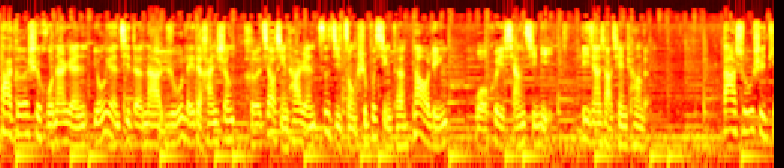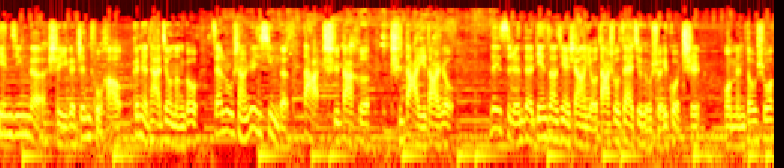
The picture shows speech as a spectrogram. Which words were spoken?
大哥是湖南人，永远记得那如雷的鼾声和叫醒他人自己总是不醒的闹铃。我会想起你，丽江小倩唱的。大叔是天津的，是一个真土豪，跟着他就能够在路上任性的大吃大喝，吃大鱼大肉。累死人的滇藏线上有大叔在，就有水果吃。我们都说，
